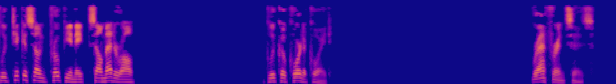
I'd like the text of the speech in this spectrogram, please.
Fluticasone propionate salmeterol Glucocorticoid. References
